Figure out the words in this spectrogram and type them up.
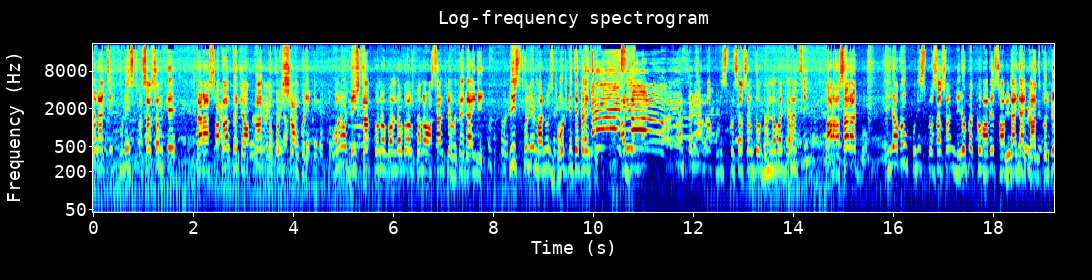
জানাচ্ছি পুলিশ প্রশাসনকে যারা সকাল থেকে অক্লান্ত পরিশ্রম করে কোনো ডিস্টার্ব কোনো গন্ডগোল, কোনো অশান্তি হতে দেয়নি। পিসফুলি মানুষ ভোট দিতে পেরেছে। তার জন্য আমরা পুলিশ প্রশাসনকেও ধন্যবাদ জানাচ্ছি। আর আশা রাখব এইরকম পুলিশ প্রশাসন নিরপেক্ষভাবে সব জায়গায় কাজ করবে।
